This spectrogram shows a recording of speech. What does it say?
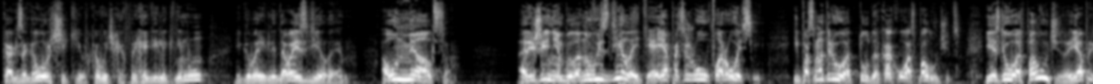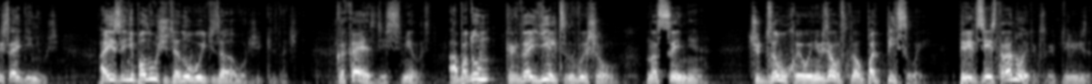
Как заговорщики, в кавычках, приходили к нему и говорили, давай сделаем. А он мялся. А решение было, ну вы сделаете, а я посижу у Фароси и посмотрю оттуда, как у вас получится. Если у вас получится, я присоединюсь. А если не получится, ну будете заговорщики, значит. Какая здесь смелость? А потом, когда Ельцин вышел на сцене чуть за ухо его не взял и сказал, подписывай. Перед всей страной, так сказать, телевизор.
